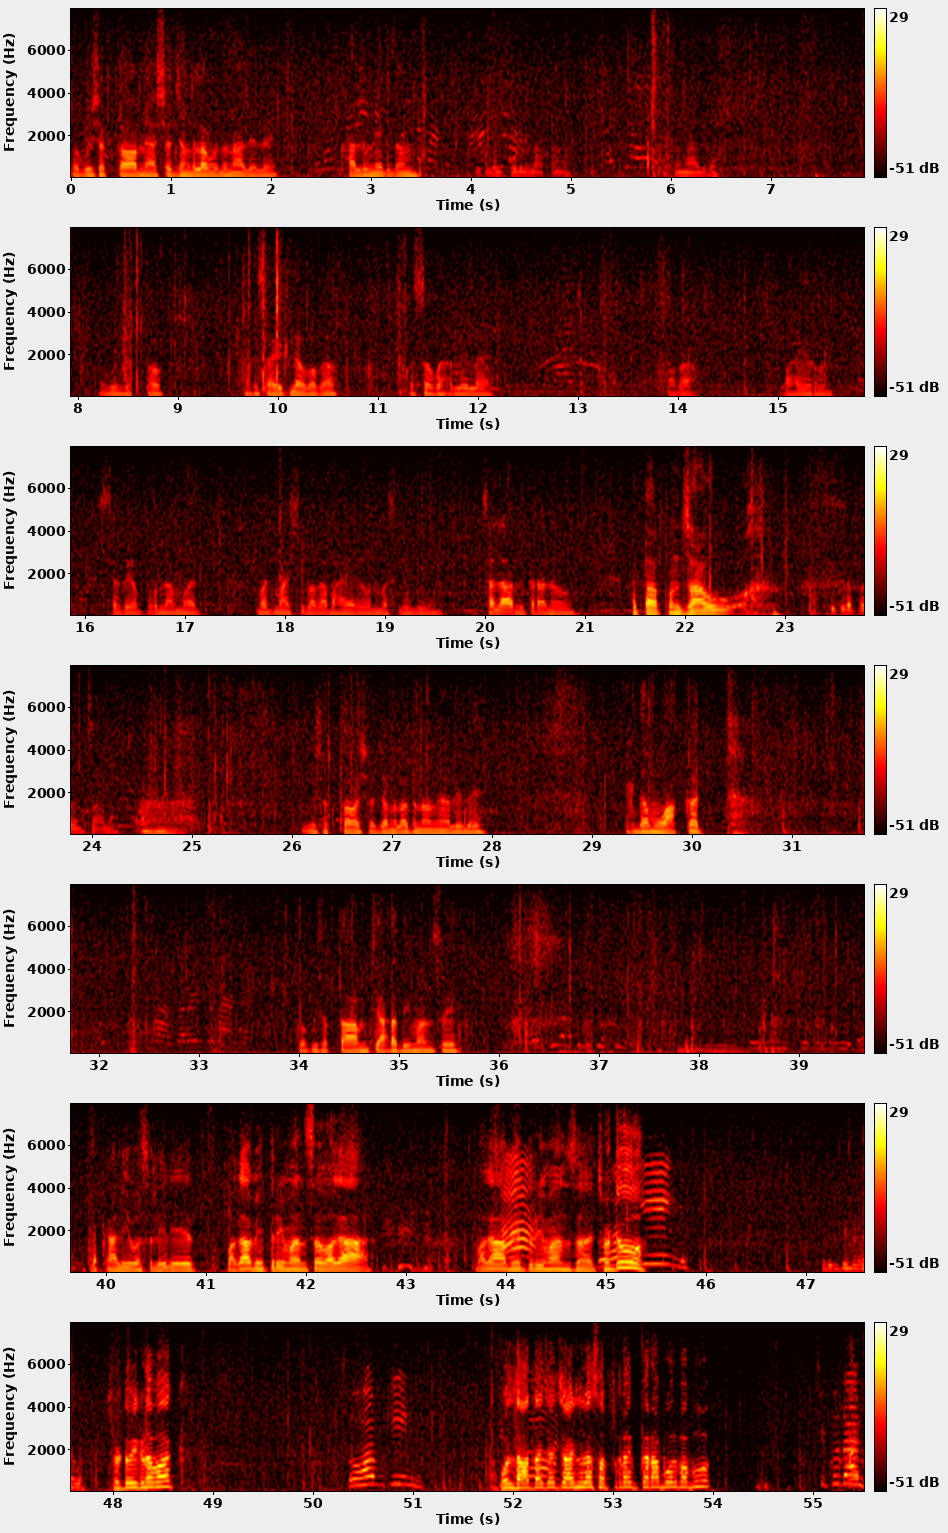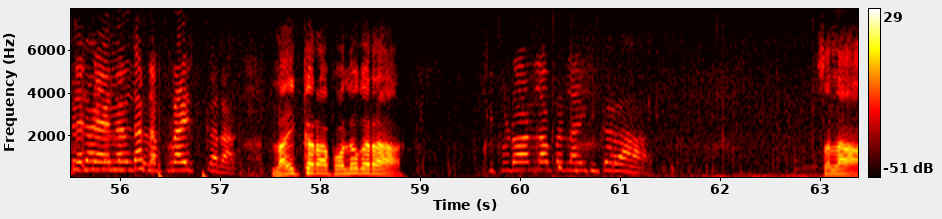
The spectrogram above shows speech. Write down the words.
बघू शकता आम्ही अशा जंगलामधून आलेलो आहे. खालून एकदम. फोडून. बघू शकता. अरे साईडला बघा कसं भरलेलं आहे. बघा. बाहेरून. सगळं पूर्ण मध मधमाशी बघा बाहेर येऊन बसलेली आहे. चला मित्रांनो आता आपण जाऊ. तिकडेपर्यंत चालू. बघू शकता अशा जंगलातून आम्ही आलेले. एकदम वाकत. बघू शकता आमची अर्धी माणसं खाली बसलेली आहेत. बघा भेत्री माणसं बघा. बघा भेत्री माणसं. छोटू. छोटू इकडे बघ. सोहम किंग बोल दादाच्या चॅनलला सबस्क्राईब करा बोल बाबू. चॅनलला सबस्क्राईब करा. लाईक करा फॉलो करा. चिकुडॉनला पण लाईक करा. चला.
